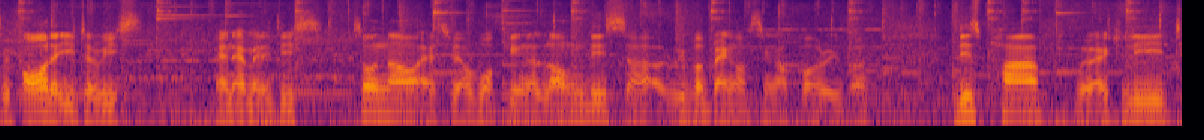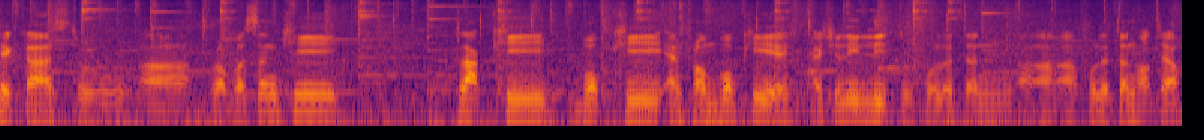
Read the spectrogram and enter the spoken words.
with all the eateries and amenities. So now as we are walking along this uh, riverbank of Singapore River, this path will actually take us to uh, Robertson Quay, Clarke Quay, Boat Quay, and from Boat Quay actually lead to Fullerton, uh, Fullerton Hotel.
